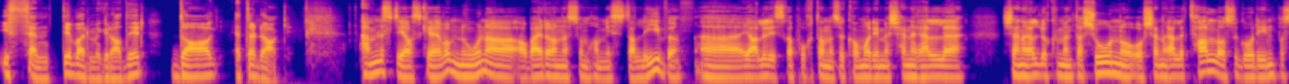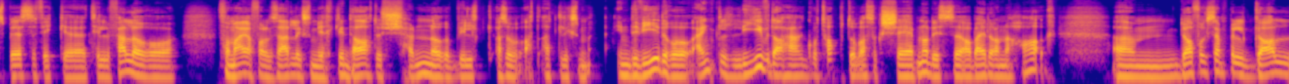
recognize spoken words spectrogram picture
i 50 varmegrader dag etter dag. Amnesty har skrevet om noen av arbeiderne som har mista livet. Uh, I alle disse rapportene så kommer de med generelle, generell dokumentasjon og, generelle tall, og så går de inn på spesifikke tilfeller. og For meg i hvert fall, så er det liksom virkelig da at du skjønner hvilk, altså at, at liksom individer og enkeltliv da her går tapt, og hva slags skjebner disse arbeiderne har. Um, du har f.eks. Gal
